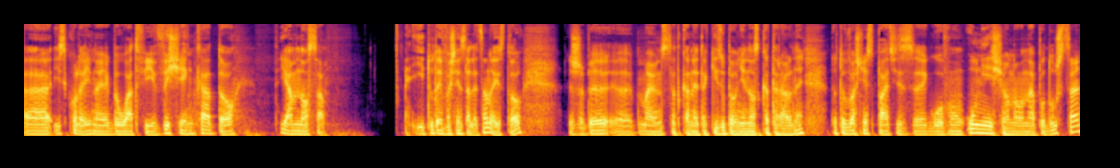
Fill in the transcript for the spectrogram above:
e, i z kolei no, jakby łatwiej wysięka do jam nosa. I tutaj właśnie zalecane jest to, żeby e, mając zatkany taki zupełnie nos kataralny, no to właśnie spać z głową uniesioną na poduszce,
